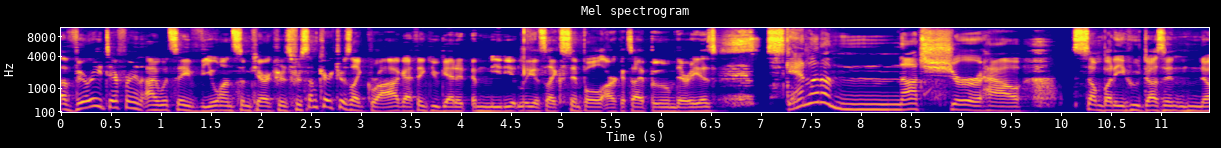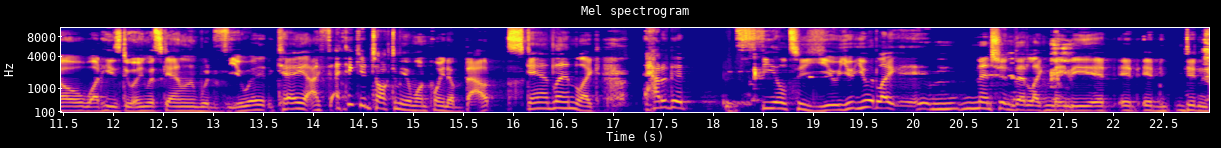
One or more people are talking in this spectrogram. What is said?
a very different, I would say, view on some characters. For some characters like Grog, I think you get it immediately. It's like simple archetype, boom, there he is. Scanlan, I'm not sure how somebody who doesn't know what he's doing with Scanlan would view it. Kay, I, th- I think you talked to me at one point about Scanlan. Like, how did it feel to you? You you had like mentioned that like maybe it, it it didn't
